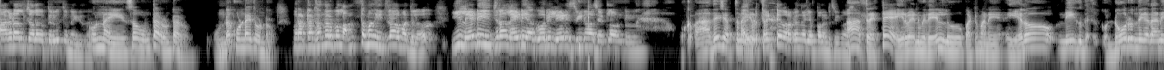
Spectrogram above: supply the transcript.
ఆగడాలు చాలా పెరుగుతున్నాయి కదా? ఉన్నాయి. సో ఉంటారు ఉంటారు. ఉండకుండా అయితే ఉండరు. మరి అట్లాంటి సందర్భాల్లో అంతమంది హిజ్రాల మధ్యలో ఈ లేడీ హిజ్రా లేడీ అగోరి లేడీ శ్రీనివాస్ ఎట్లా ఉంటారు? ఒక అదే చెప్తున్నా థ్రెట్ ఒక రకంగా చెప్పాలంటే త్రెట్టే ఇరవై ఎనిమిది ఏళ్ళు పట్టుమని ఏదో నీకు ద- నోరు ఉంది కదా అని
